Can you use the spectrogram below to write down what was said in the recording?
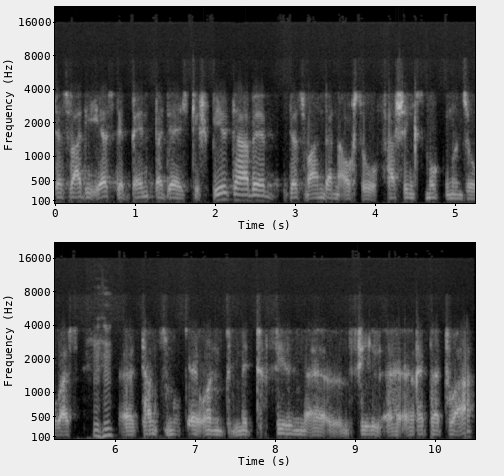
das war die erste Band, bei der ich gespielt habe. Das waren dann auch so Faschingsmucken und sowas, mhm. äh, Tanzmucke und mit vielen, äh, viel äh, Repertoire.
